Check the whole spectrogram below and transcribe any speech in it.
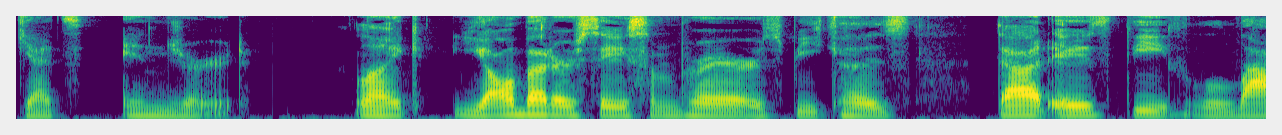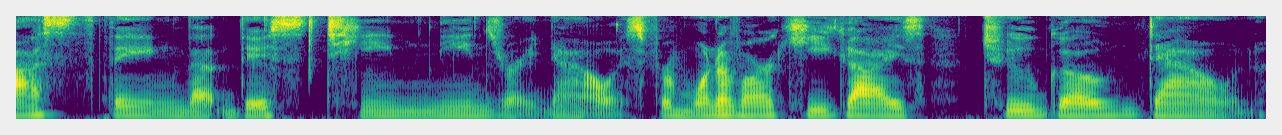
gets injured. Like, y'all better say some prayers because that is the last thing that this team needs right now is for one of our key guys to go down.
